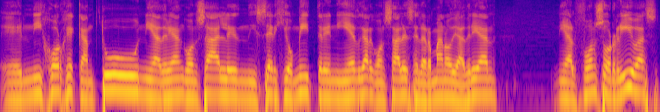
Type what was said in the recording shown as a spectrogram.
ni Jorge Cantú, ni Adrián González, ni Sergio Mitre, ni Edgar González, el hermano de Adrián, ni Alfonso Rivas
